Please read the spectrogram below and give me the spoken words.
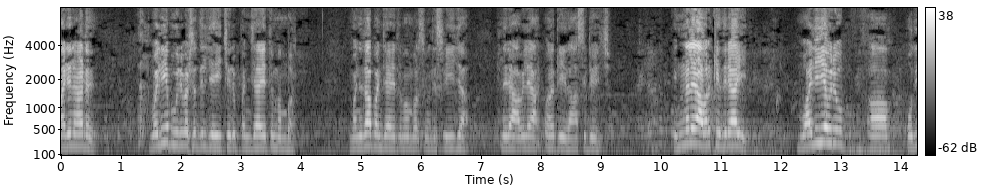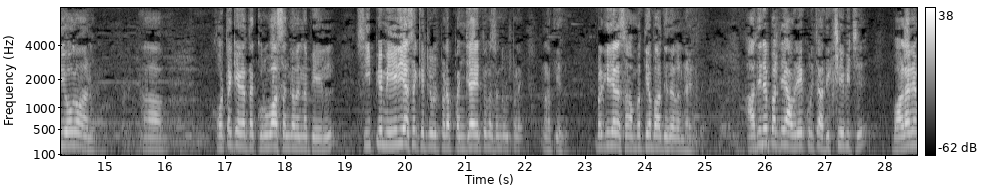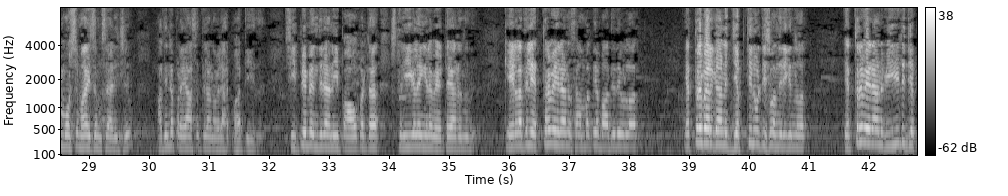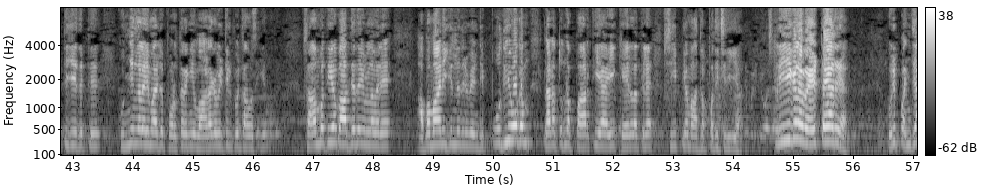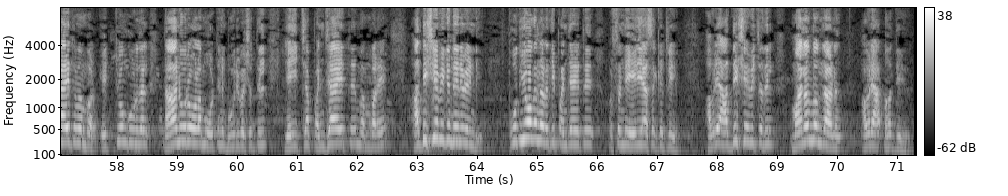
ആര്യനാട്. വലിയ ഭൂരിപക്ഷത്തിൽ ജയിച്ചൊരു പഞ്ചായത്ത് മെമ്പർ. വനിതാ പഞ്ചായത്ത് മെമ്പർ ശ്രീമതി ശ്രീജ ഇന്ന് രാവിലെ ആത്മഹത്യ ചെയ്ത് ആസിഡ് കഴിച്ചു. ഇന്നലെ അവർക്കെതിരായി വലിയ ഒരു പൊതുയോഗമാണ് കോട്ടയ്ക്കകത്തെ കുറുവാ സംഘം എന്ന പേരിൽ C P M area secretary ഉൾപ്പെടെ പഞ്ചായത്ത് പ്രസിഡന്റ് ഉൾപ്പെടെ നടത്തിയത്. ഇവർക്ക് ചില സാമ്പത്തിക ബാധ്യതകളുണ്ടായിരുന്നു. അതിനെപ്പറ്റി അവരെക്കുറിച്ച് അധിക്ഷേപിച്ച് വളരെ മോശമായി സംസാരിച്ച് അതിന്റെ പ്രയാസത്തിലാണ് അവർ ആത്മഹത്യ ചെയ്തത്. സി പി എം എന്തിനാണ് ഈ പാവപ്പെട്ട സ്ത്രീകളെ ഇങ്ങനെ വേട്ടയാടുന്നത്? കേരളത്തിൽ എത്ര പേരാണ് സാമ്പത്തിക ബാധ്യതയുള്ളവർ? എത്ര പേർക്കാണ് ജപ്തി നോട്ടീസ് വന്നിരിക്കുന്നവർ? എത്ര പേരാണ് വീട് ജപ്തി ചെയ്തിട്ട് കുഞ്ഞുങ്ങളെയുമായിട്ട് പുറത്തിറങ്ങി വാടക വീട്ടിൽ പോയി താമസിക്കുന്നത്? സാമ്പത്തിക ബാധ്യതയുള്ളവരെ അപമാനിക്കുന്നതിന് വേണ്ടി പൊതുയോഗം നടത്തുന്ന പാർട്ടിയായി കേരളത്തിലെ സി പി എം അധപ്പതിച്ചിരിക്കുകയാണ് സ്ത്രീകളെ വേട്ടയാടുകയാണ് ഒരു പഞ്ചായത്ത് മെമ്പർ ഏറ്റവും കൂടുതൽ നാനൂറോളം വോട്ടിന് ഭൂരിപക്ഷത്തിൽ ജയിച്ച പഞ്ചായത്ത് മെമ്പറെ അധിക്ഷേപിക്കുന്നതിന് വേണ്ടി പൊതുയോഗം നടത്തി പഞ്ചായത്ത് പ്രസിഡന്റ് ഏരിയ സെക്രട്ടറിയും അവരെ അധിക്ഷേപിച്ചതിൽ മനംനൊന്താണ് അവരെ ആത്മഹത്യ ചെയ്തത്.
